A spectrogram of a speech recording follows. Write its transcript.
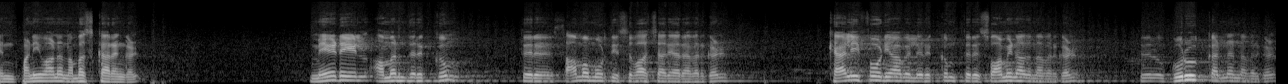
என் பணிவான நமஸ்காரங்கள். மேடையில் அமர்ந்திருக்கும் திரு சாமமூர்த்தி சிவாச்சாரியார் அவர்கள் கலிஃபோர்னியாவில் இருக்கும் திரு சுவாமிநாதன் அவர்கள் திரு குரு கண்ணன் அவர்கள்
